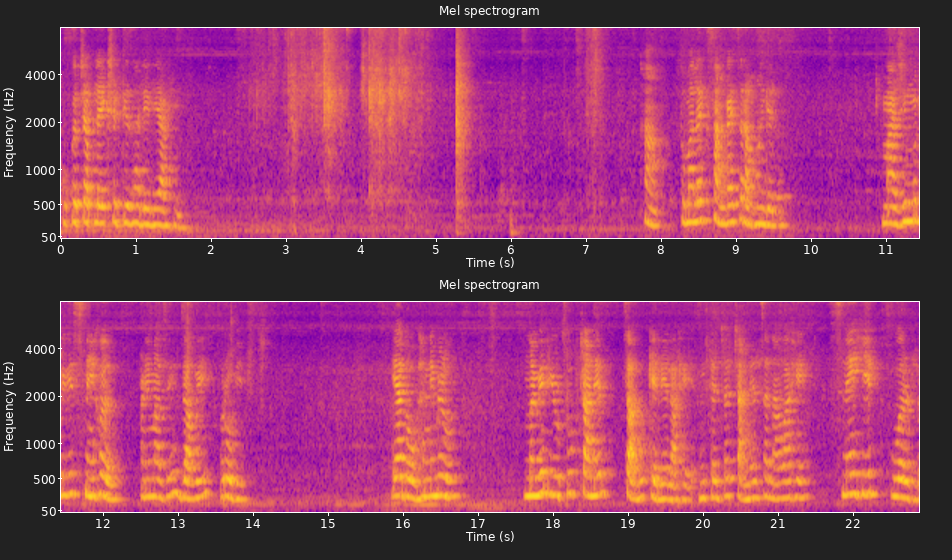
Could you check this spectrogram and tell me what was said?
कुकरची आपल्या एक शिट्टी झालेली आहे. हां तुम्हाला एक सांगायचं राहून गेलं. माझी मुलगी स्नेहल आणि माझे जावई रोहित. या दोघांनी मिळून नवीन यूट्यूब चॅनेल चालू केलेलं आहे आणि त्यांच्या चॅनेलचं नाव आहे स्नेहित वर्ल्ड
